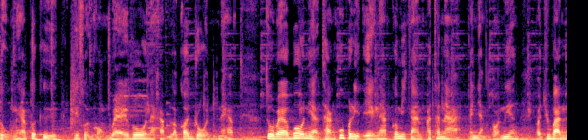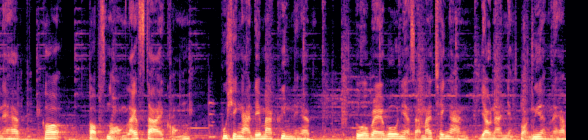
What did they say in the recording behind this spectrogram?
สูงนะครับ ก็คือในส่วนของ wearable นะครับแล้วก็โดรนนะครับตัว wearable เนี่ยทางผู้ผลิตเองนะครับก็มีการพัฒนากันอย่างต่อเนื่อง ปัจจุบันนะครับ ก็ตอบสนองไลฟ์สไตล์ของผู้ใช้งานได้มากขึ้นนะครับตัว wearable เนี่ยสามารถใช้งานยาวนานอย่างต่อเนื่องนะครับ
